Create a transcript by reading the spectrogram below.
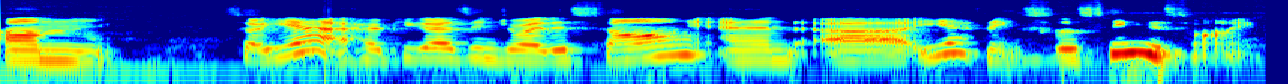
Um, so yeah, I hope you guys enjoy this song, and uh, yeah, thanks for listening this morning.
